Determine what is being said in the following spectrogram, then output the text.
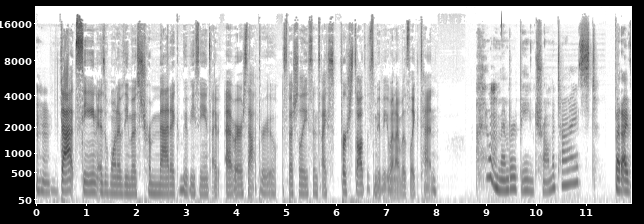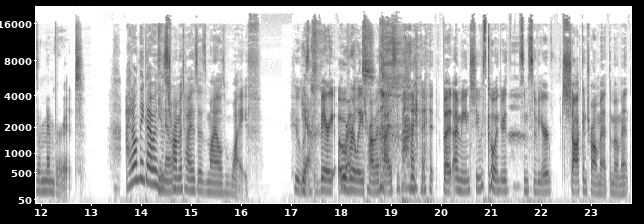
Mm-hmm. That scene is one of the most traumatic movie scenes I've ever sat through, especially since I first saw this movie when I was like 10. I don't remember being traumatized, but I remember it. I don't think I was You as know? traumatized as Miles' wife, who was Yeah. very overly Right. traumatized by it. But I mean, she was going through some severe shock and trauma at the moment.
